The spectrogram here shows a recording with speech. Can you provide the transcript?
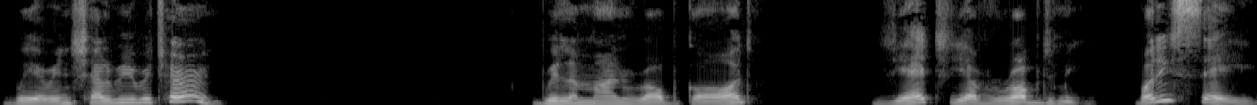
Wherein shall we return? Will a man rob God? Yet ye have robbed me. But he say,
